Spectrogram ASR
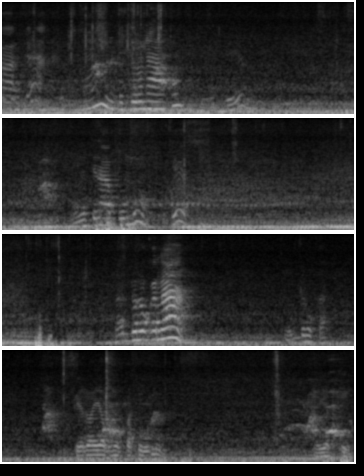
aga. Hmm, duduro na ako. Ayan. Ano tinapo mo? Yes. Nagduro ka na. Nagduro ka. Pero ayaw ko magpasunod. Ayak eh.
